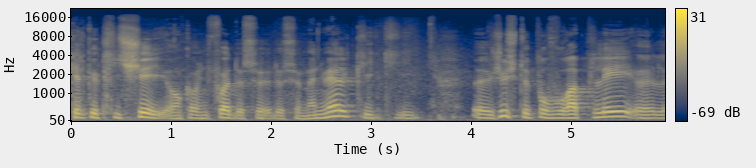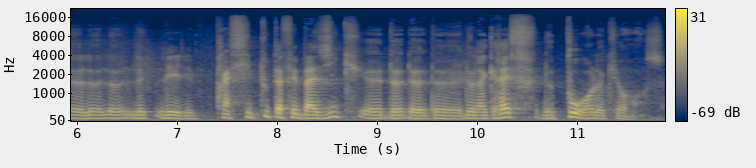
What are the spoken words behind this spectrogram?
quelques clichés, encore une fois, de ce, manuel qui juste pour vous rappeler euh, les, principes tout à fait basiques euh, de, la greffe de peau en l'occurrence.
